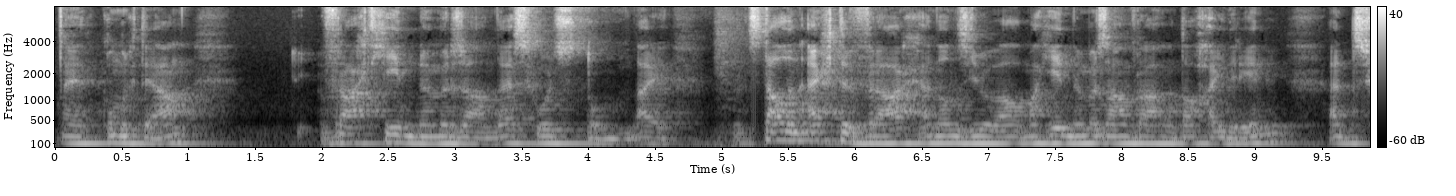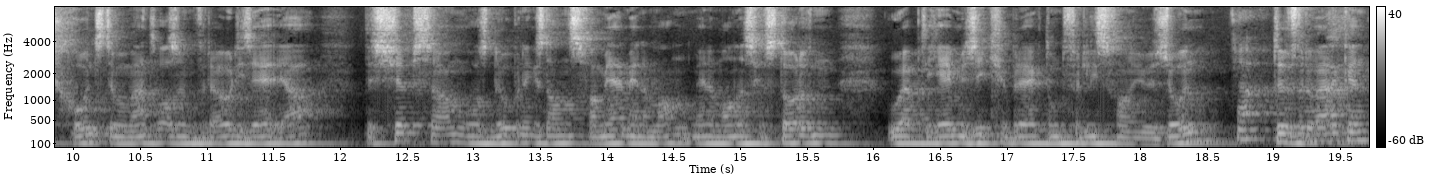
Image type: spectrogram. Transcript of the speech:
hij kondigt hij aan, vraagt geen nummers aan, dat is gewoon stom. Allee, Stel een echte vraag en dan zien we wel, maar geen nummers aanvragen, want dat gaat iedereen doen. En het schoonste moment was een vrouw die zei, ja, de Ship Song was de openingsdans van mij en mijn man. Mijn man is gestorven. Hoe heb jij muziek gebruikt om het verlies van je zoon Ja. te verwerken?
